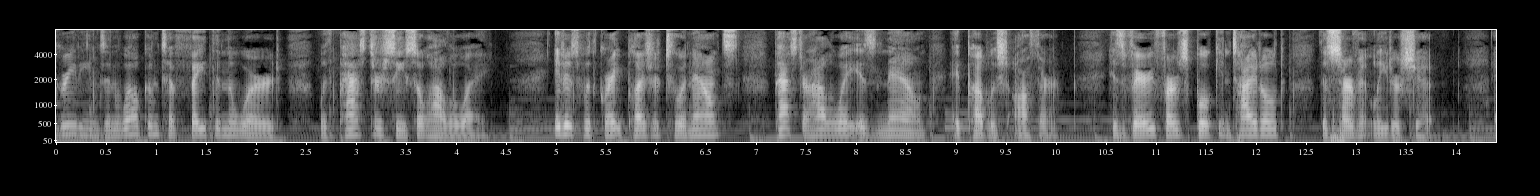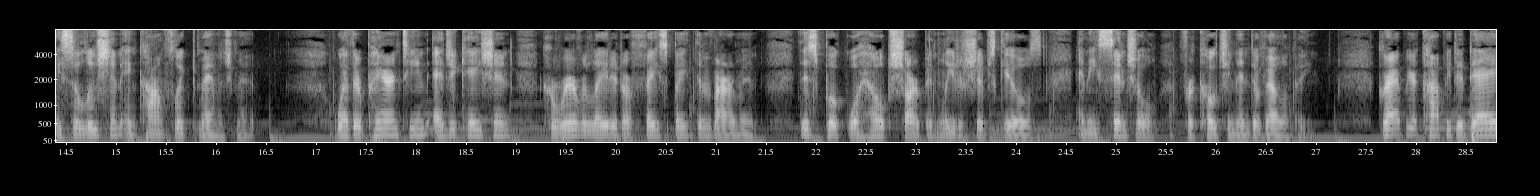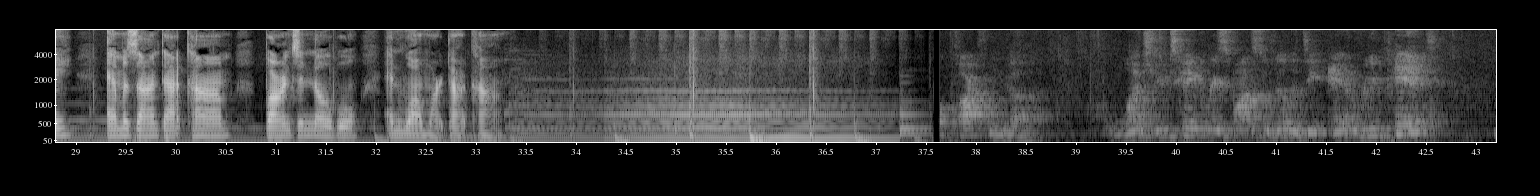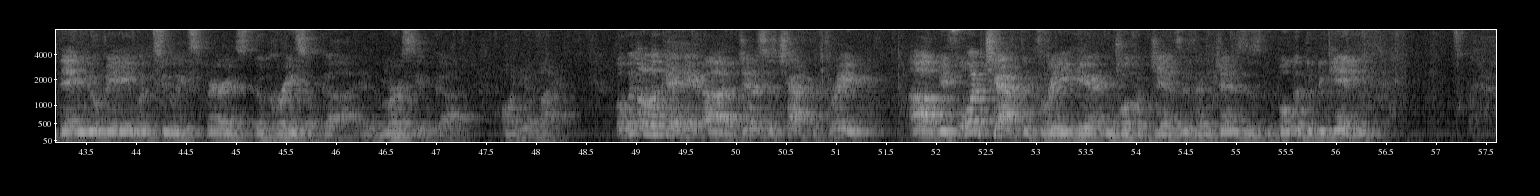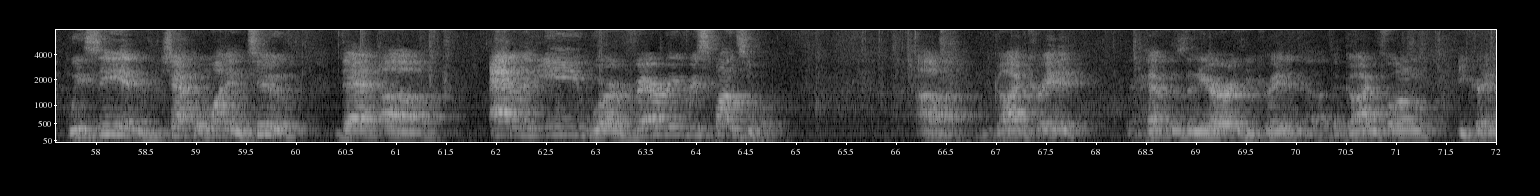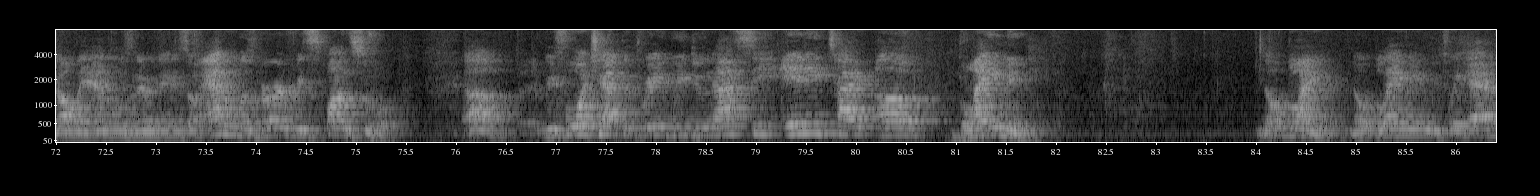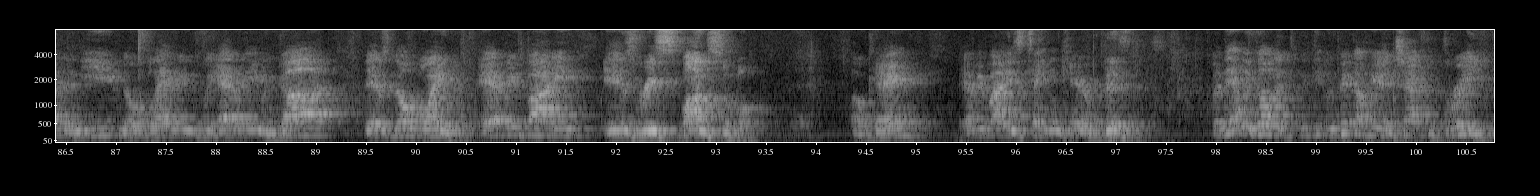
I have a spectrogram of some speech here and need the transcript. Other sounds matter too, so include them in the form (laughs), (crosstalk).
Greetings and welcome to Faith in the Word with Pastor Cecil Holloway. It is with great pleasure to announce Pastor Holloway is now a published author. His very first book entitled The Servant Leadership, a solution in conflict management. Whether parenting, education, career related, or faith based environment, this book will help sharpen leadership skills and essential for coaching and developing. Grab your copy today, Amazon.com, Barnes & Noble, and Walmart.com. Apart from God, once you take responsibility and repent, then you'll be able to experience the grace of God and the mercy of God on your life. But we're going to look at uh, Genesis chapter 3. Uh, before chapter 3 here in the book of Genesis, and Genesis is the book of the beginning, we see in chapter 1 and 2 that uh, Adam and Eve were very responsible. Uh, God created the heavens and the earth, He created uh, the garden for them, He created all the animals and everything. And so Adam was very responsible. Uh, before chapter 3, we do not see any type of blaming. No blaming. No blaming between Adam and Eve. No blaming between Adam and Eve and God. There's no blaming. Everybody is responsible. Okay? Everybody's taking care of business. But then we go to, we pick up here in chapter 3,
